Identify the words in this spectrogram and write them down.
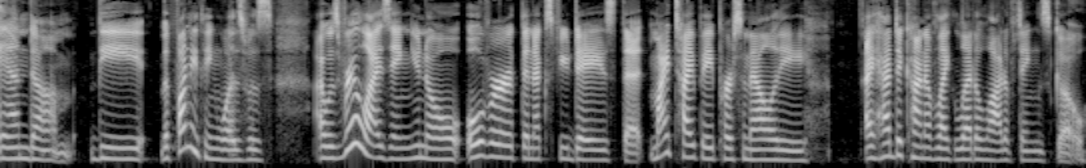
And um, the the funny thing was was I was realizing, you know, over the next few days that my type A personality I had to kind of like let a lot of things go.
